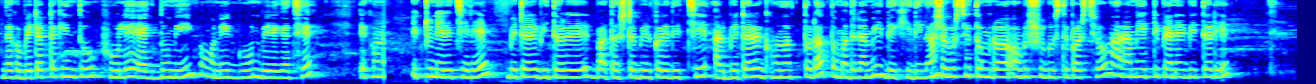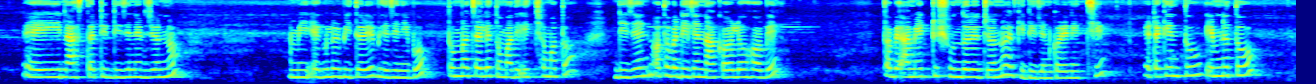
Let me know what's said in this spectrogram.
দেখো, বেটারটা কিন্তু ফুলে একদমই অনেক গুণ বেড়ে গেছে। এখন একটু নেড়ে চেড়ে বেটারের ভিতরে বাতাসটা বের করে দিচ্ছি আর বেটারের ঘনত্বটা তোমাদের আমি দেখিয়ে দিলাম। আশা করছি তোমরা অবশ্যই বুঝতে পারছ। আর আমি একটি প্যানের ভিতরে এই নাস্তাটির ডিজাইনের জন্য আমি এগুলোর ভিতরে ভেজে নিব। তোমরা চাইলে তোমাদের ইচ্ছা মতো ডিজাইন অথবা ডিজাইন না করলেও হবে। তবে আমি একটু সুন্দরের জন্য আর কি ডিজাইন করে নিচ্ছি। এটা কিন্তু এমনি তো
